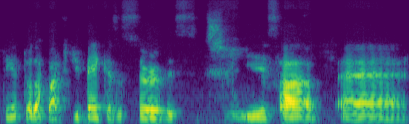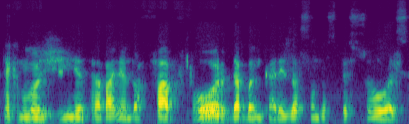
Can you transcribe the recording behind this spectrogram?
Tem toda a parte de Bank as a Service Sim. e essa é, tecnologia trabalhando a favor da bancarização das pessoas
